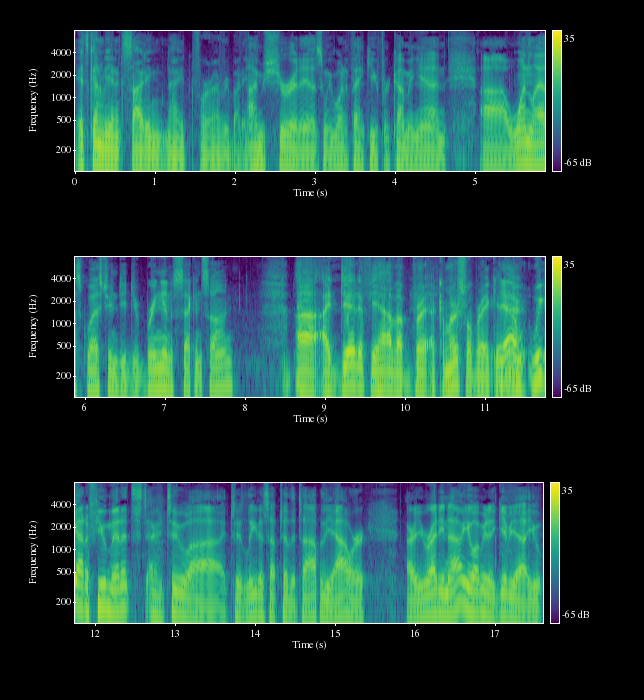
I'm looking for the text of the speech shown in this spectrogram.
It's going to be an exciting night for everybody. I'm sure it is. and We want to thank you for coming in. Uh, one last question. Did you bring in a second song? Uh, I did. If you have a, bre- a commercial break in yeah, there, we got a few minutes uh, to uh, to lead us up to the top of the hour. Are you ready now? You want me to give you a you?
